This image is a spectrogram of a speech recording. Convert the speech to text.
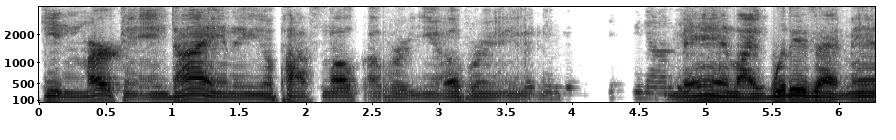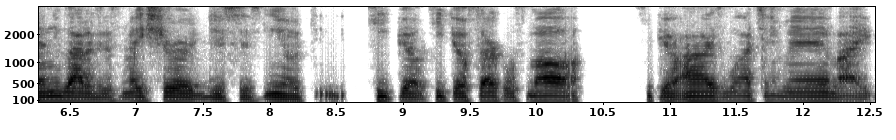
getting murked and, dying and you know pop smoke over you know over and man like what is that man you got to just make sure just just you know keep your keep your circle small keep your eyes watching man like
